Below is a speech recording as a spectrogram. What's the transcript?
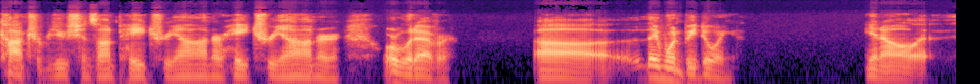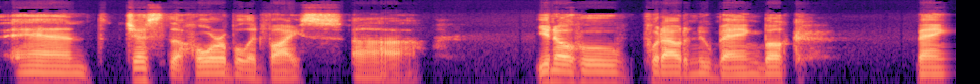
contributions on Patreon or Patreon or or whatever. Uh, they wouldn't be doing it, you know. And just the horrible advice. Uh, you know who put out a new Bang book? Bang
